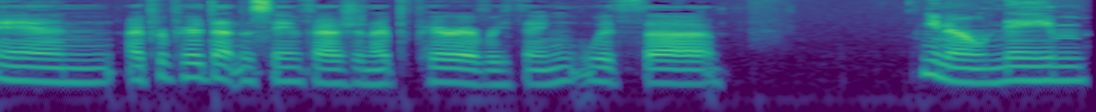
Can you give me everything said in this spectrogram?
and I prepared that in the same fashion. I prepare everything with, uh, you know, name,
